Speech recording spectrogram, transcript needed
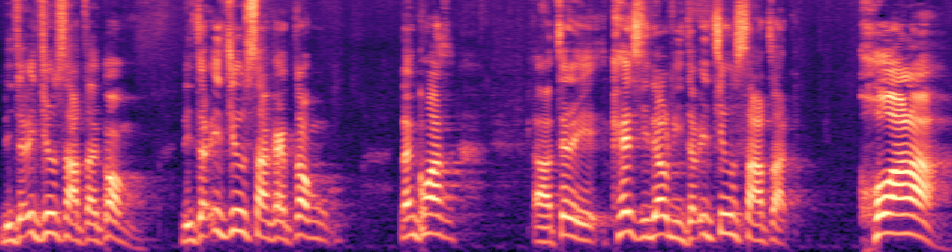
二十一章三十讲，二十一章三十讲，咱看啊，这里开始了二十一章三十，看啦，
